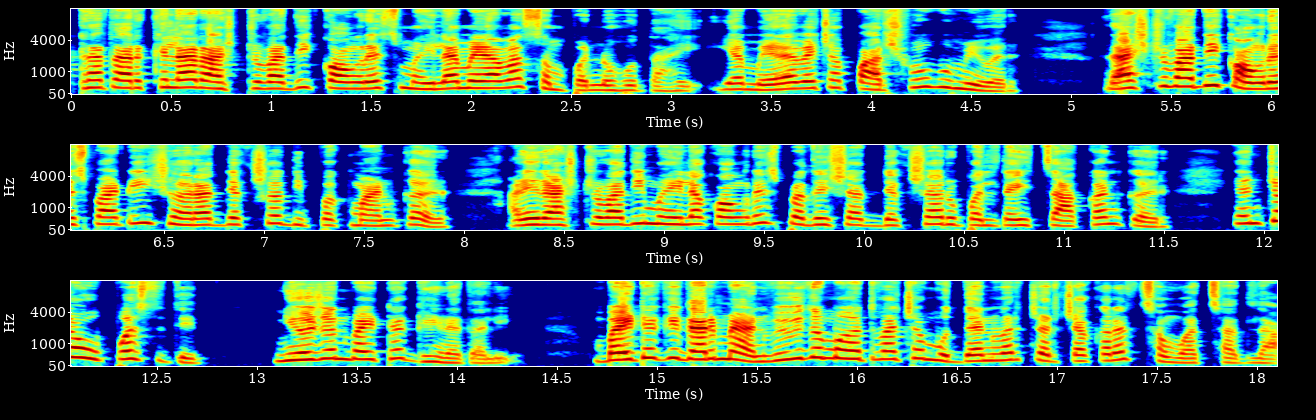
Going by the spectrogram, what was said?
अठरा तारखेला राष्ट्रवादी काँग्रेस महिला मेळावा संपन्न होत आहे. या मेळाव्याच्या पार्श्वभूमीवर राष्ट्रवादी काँग्रेस पार्टी शहराध्यक्ष दीपक मानकर आणि राष्ट्रवादी महिला काँग्रेस प्रदेशाध्यक्षा रुपलताई चाकणकर यांच्या उपस्थितीत नियोजन बैठक घेण्यात आली. बैठकीदरम्यान विविध महत्त्वाच्या मुद्द्यांवर चर्चा करत संवाद साधला.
